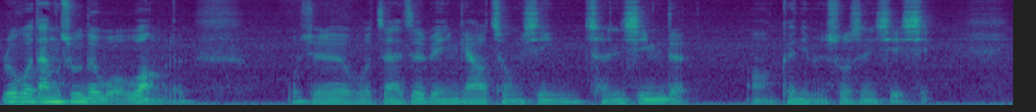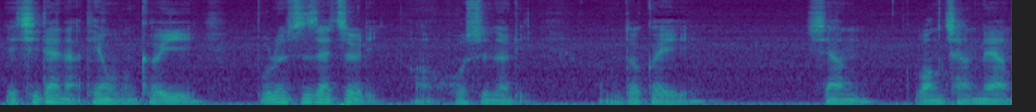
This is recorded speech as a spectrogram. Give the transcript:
如果当初的我忘了，我觉得我在这边应该要重新诚心的哦，跟你们说声谢谢，也期待哪天我们可以，不论是在这里啊，或是那里，我们都可以像往常那样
